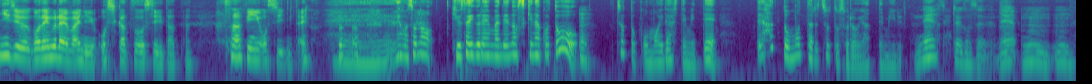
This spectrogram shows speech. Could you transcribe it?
25年ぐらい前に推し活をしていた。サーフィン推しみたいな。でもその9歳ぐらいまでの好きなことをちょっと思い出してみて、ではっと思ったらちょっとそれをやってみる。ねということでね。うんうん。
